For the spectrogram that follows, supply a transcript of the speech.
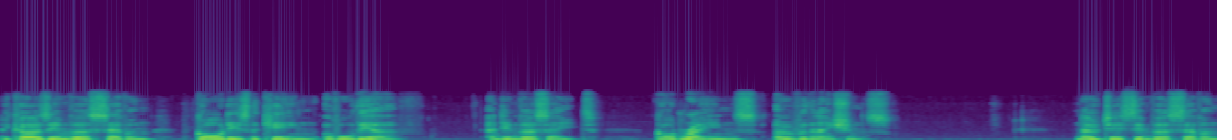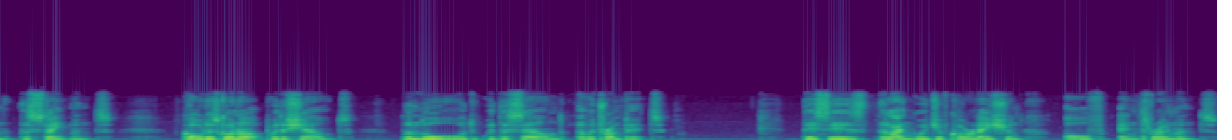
Because in verse 7, God is the King of all the earth. And in verse 8, God reigns over the nations. Notice in verse 7 the statement God has gone up with a shout, the Lord with the sound of a trumpet. This is the language of coronation, of enthronement.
